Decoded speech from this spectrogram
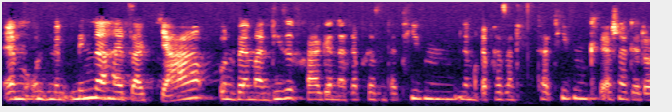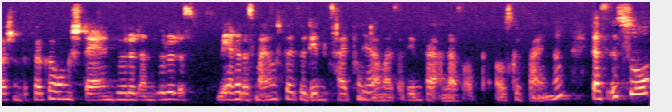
Ähm, und eine Minderheit sagt ja. Und wenn man diese Frage einer repräsentativen, einem repräsentativen Querschnitt der deutschen Bevölkerung stellen würde, dann würde das, wäre das Meinungsbild zu dem Zeitpunkt ja. damals auf jeden Fall anders auf, ausgefallen. Ne? Das ist so.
